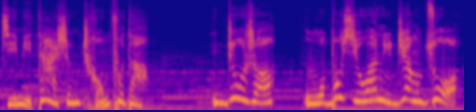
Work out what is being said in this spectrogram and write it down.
吉米大声重复道：“住手！我不喜欢你这样做。”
